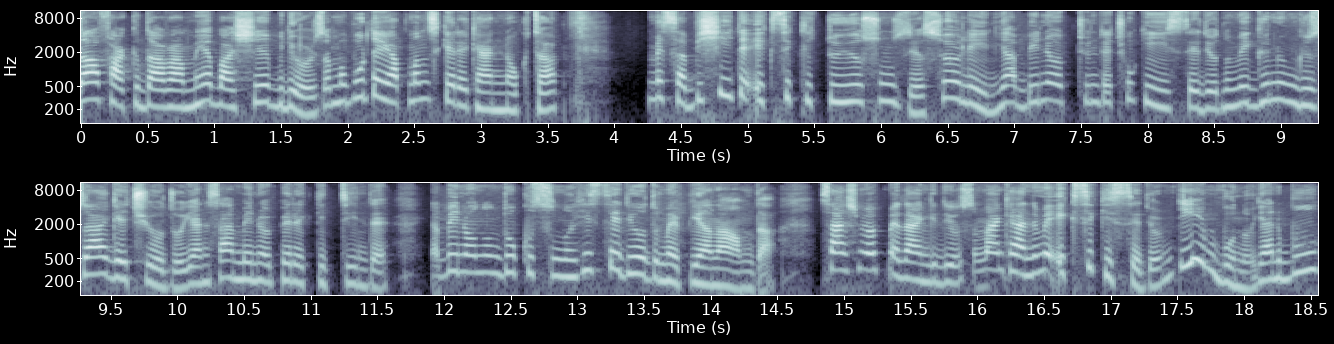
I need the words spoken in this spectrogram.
daha farklı davranmaya başlayabiliyoruz. Ama burada yapmanız gereken nokta mesela bir şeyde eksiklik duyuyorsunuz ya söyleyin ya beni öptüğünde çok iyi hissediyordum ve günüm güzel geçiyordu. Yani sen beni öperek gittiğinde ya ben onun dokusunu hissediyordum hep yanağımda. Sen şimdi öpmeden gidiyorsun ben kendimi eksik hissediyorum. Deyin bunu yani bu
